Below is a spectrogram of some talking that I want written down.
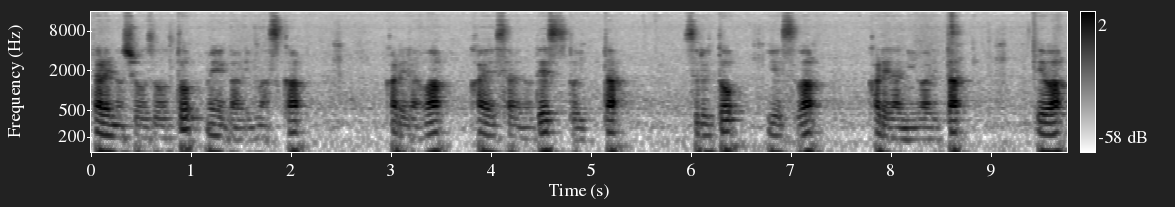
誰の肖像と名がありますか？彼らはカエサルのですと言った。するとイエスは彼らに言われた。では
